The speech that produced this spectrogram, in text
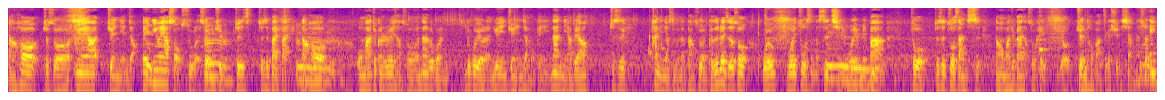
然后就说因为要捐眼角，哎、嗯欸，因为要手术了，所以我们去就是就是拜拜，然后我妈就跟瑞瑞讲说，那如果如果有人愿意捐眼角膜给你，那你要不要就是？看你有什么能帮助人，可是瑞子就说我又不会做什么事情，嗯、我也没办法做，就是做善事。然后我妈就跟他讲说可以有捐头发这个选项，他说哎、嗯。欸、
